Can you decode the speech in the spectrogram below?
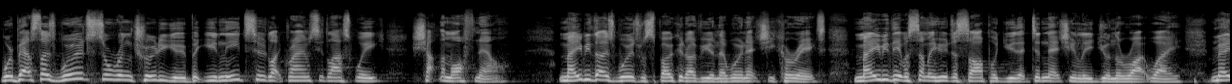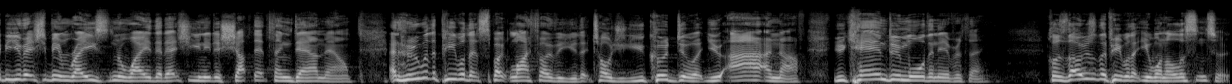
whereabouts those words still ring true to you, but you need to, like Graham said last week, shut them off now. Maybe those words were spoken over you and they weren't actually correct. Maybe there was somebody who discipled you that didn't actually lead you in the right way. Maybe you've actually been raised in a way that actually you need to shut that thing down now. And who were the people that spoke life over you, that told you you could do it, you are enough, you can do more than everything? Because those are the people that you want to listen to.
